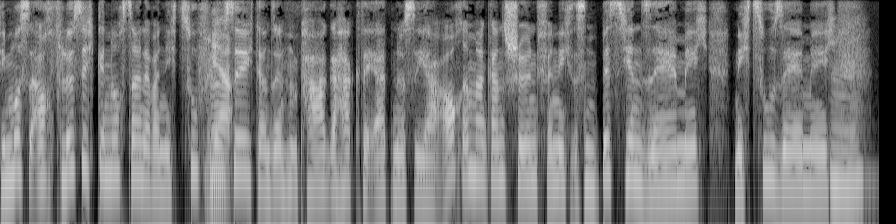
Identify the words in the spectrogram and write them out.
Die muss auch flüssig genug sein, aber nicht zu flüssig. Ja. Dann sind ein paar gehackte Erdnüsse ja auch immer ganz schön, finde ich. Ist ein bisschen sämig, nicht zu sämig. Mhm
